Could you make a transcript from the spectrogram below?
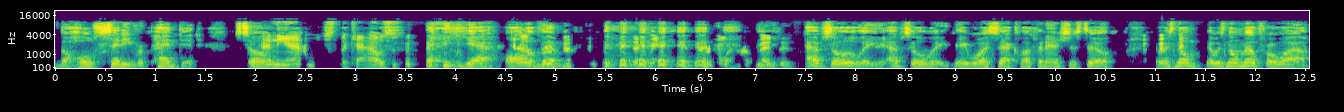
the whole city repented. So, and the animals, the cows. yeah, all of them. repented. absolutely, absolutely. They wore sackcloth and ashes too. There was no, there was no milk for a while.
